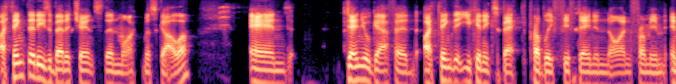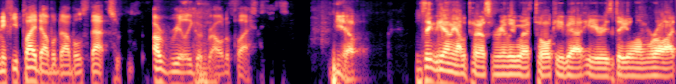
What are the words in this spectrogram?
I think that he's a better chance than Mike Muscala. And Daniel Gafford, I think that you can expect probably 15 and 9 from him. And if you play double doubles, that's a really good role to play. Yeah. I think the only other person really worth talking about here is Delon Wright.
